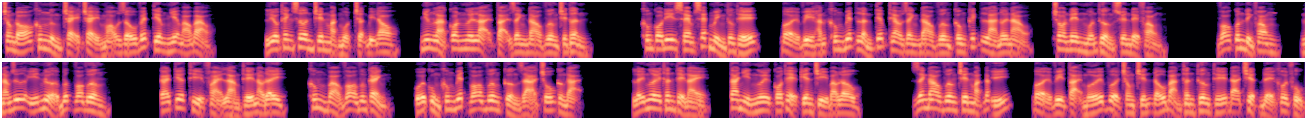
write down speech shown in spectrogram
Trong đó không ngừng chảy chảy máu dấu vết tiêm nhiễm áo bảo. Liêu Thanh Sơn trên mặt một trận bị đau, nhưng là con ngươi lại tại danh đao vương trên thân. Không có đi xem xét mình thương thế, bởi vì hắn không biết lần tiếp theo danh đao vương công kích là nơi nào, cho nên muốn thường xuyên đề phòng. Võ quân đình phong nắm giữ ý nửa bước võ vương. Cái kia thì phải làm thế nào đây? Không vào võ vương cảnh cuối cùng không biết võ vương cường giả chỗ cường đại. Lấy ngươi thân thể này ta nhìn ngươi có thể kiên trì bao lâu? Danh đao vương trên mặt đắc ý bởi vì tại mới vừa trong chiến đấu bản thân thương thế đã triệt để khôi phục.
